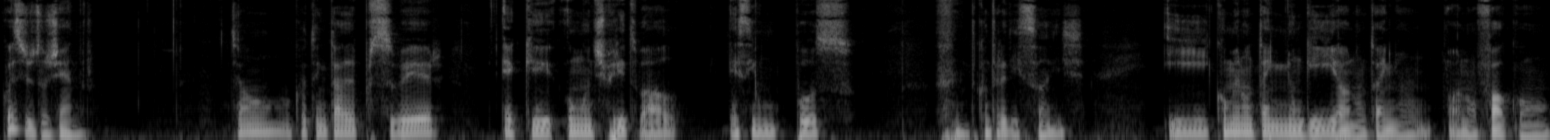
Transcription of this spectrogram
coisas do género. Então, o que eu tenho estado a perceber é que o mundo espiritual é assim um poço de contradições. E como eu não tenho nenhum guia, ou não tenho, ou não falo com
